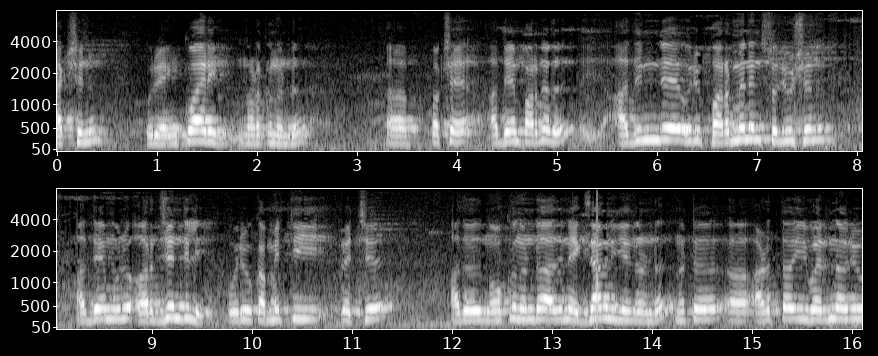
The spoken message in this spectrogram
ആക്ഷനും ഒരു എൻക്വയറിയും നടക്കുന്നുണ്ട്. പക്ഷേ അദ്ദേഹം പറഞ്ഞത് അതിന്റെ ഒരു പെർമനന്റ് സൊല്യൂഷൻ അദ്ദേഹം ഒരു അർജന്റ്ലി ഒരു കമ്മിറ്റി വെച്ച് അത് നോക്കുന്നുണ്ട് അതിനെ എക്സാമിൻ ചെയ്യുന്നുണ്ട്. എന്നിട്ട് അടുത്ത ഈ വരുന്ന ഒരു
